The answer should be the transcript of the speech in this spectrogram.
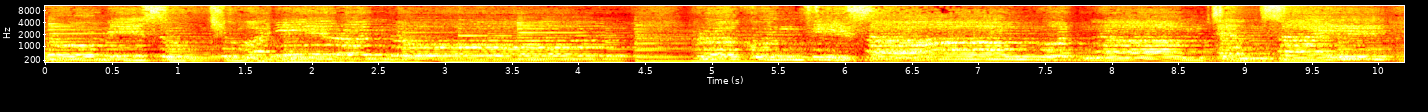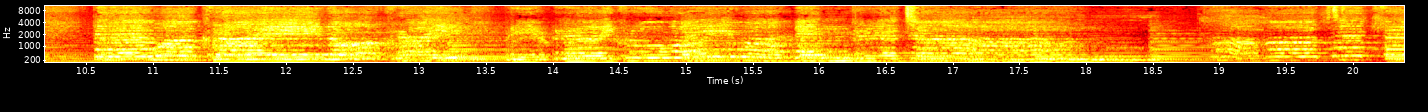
ครูมีสุขชั่วนิรันดรพระคุณที่สามงดงามแจ่มใส แต่ว่าใครนอใคร เปรียบเลยครูไว้ว่าเป็นเรือจ้างถ้าหากจะคิด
